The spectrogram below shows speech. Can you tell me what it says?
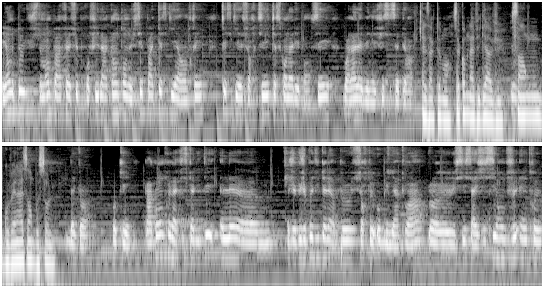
Et on ne peut justement pas faire ce profil-là quand on ne sait pas qu'est-ce qui est entré, qu'est-ce qui est sorti, qu'est-ce qu'on a dépensé, voilà les bénéfices, etc. Exactement. C'est comme naviguer à vue, mm. sans gouvernail, sans boussole. D'accord. Ok. Par contre, la fiscalité, elle est, euh, je, peux dire qu'elle est un peu sorte obligatoire. Euh, s'il s'agit, si on veut être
